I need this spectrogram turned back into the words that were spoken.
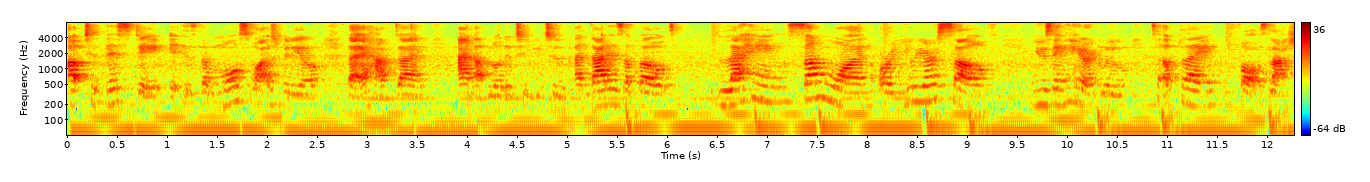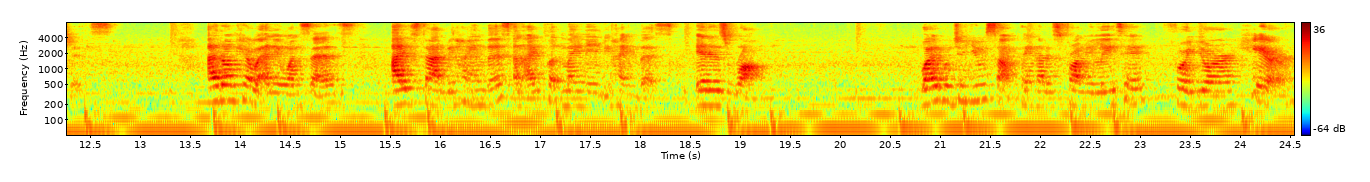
up to this date. It is the most watched video that I have done and uploaded to YouTube and that is about letting someone or you yourself using hair glue to apply false lashes. I don't care what anyone says. I stand behind this and I put my name behind this. It is wrong. Why would you use something that is formulated for your hair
